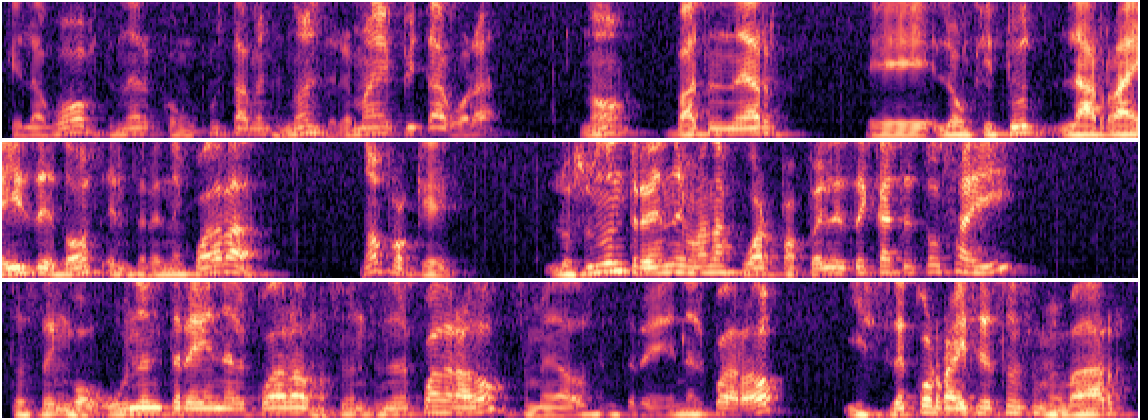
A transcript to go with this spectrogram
que la voy a obtener con justamente, ¿no? El teorema de Pitágoras, ¿no? Va a tener eh, longitud la raíz de 2 entre n cuadrada, ¿no? Porque los 1 entre n van a jugar papeles de catetos ahí. Entonces tengo 1 entre n al cuadrado más 1 entre n al cuadrado, eso me da 2 entre n al cuadrado. Y si saco raíz eso, eso me va a dar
